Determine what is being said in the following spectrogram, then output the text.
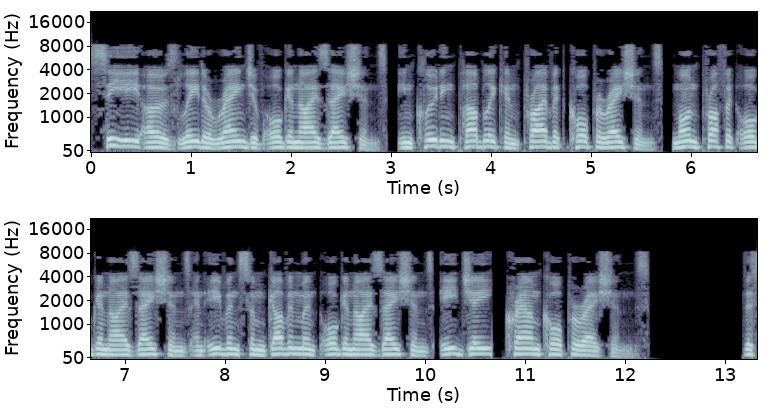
CEOs lead a range of organizations, including public and private corporations, non-profit organizations and even some government organizations e.g., crown corporations. The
